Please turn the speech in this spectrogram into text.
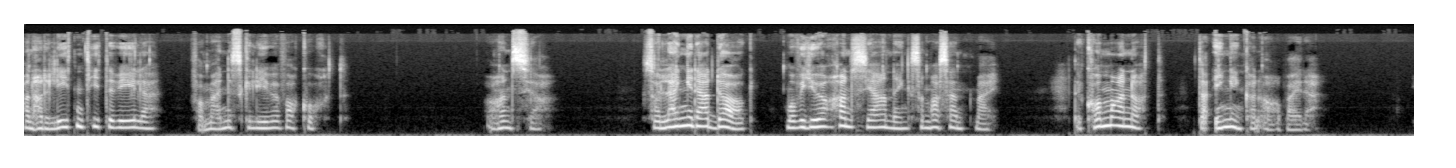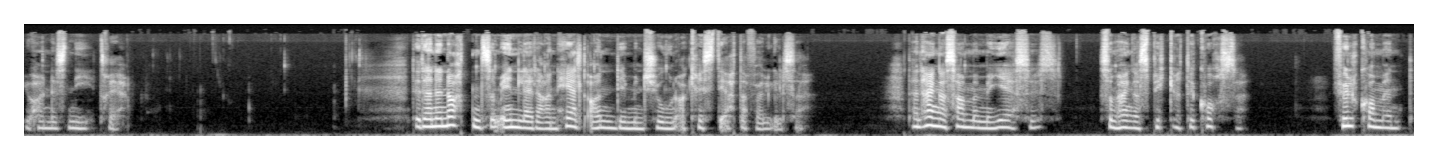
Han hadde liten tid til hvile, for menneskelivet var kort. Og han sa, Så lenge det er dag, må vi gjøre Hans gjerning som har sendt meg. Det kommer en natt der ingen kan arbeide. Johannes 9, 3. Det er denne natten som innleder en helt annen dimensjon av Kristi etterfølgelse. Den henger sammen med Jesus, som henger spikret til korset, fullkomment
